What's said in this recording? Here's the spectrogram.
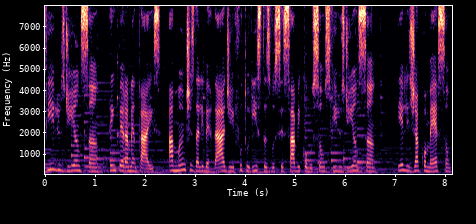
Filhos de Yansan, temperamentais, amantes da liberdade e futuristas, você sabe como são os filhos de Yansan. Eles já começam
